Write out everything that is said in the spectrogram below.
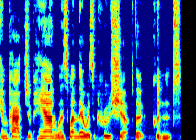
impact Japan was when there was a cruise ship that couldn't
